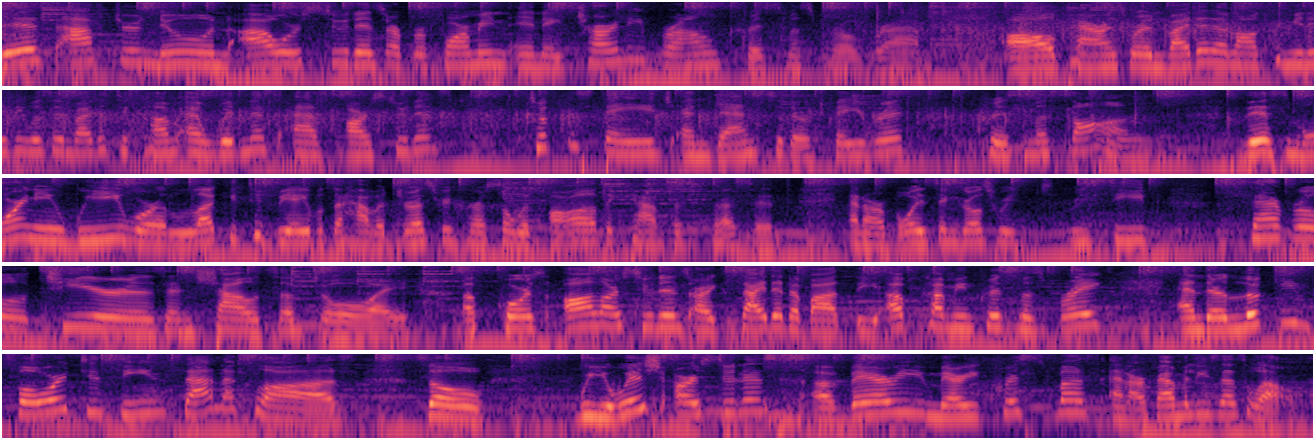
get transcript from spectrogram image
this afternoon, our students are performing in a Charlie Brown Christmas program. All parents were invited and all community was invited to come and witness as our students took the stage and danced to their favorite Christmas songs. This morning, we were lucky to be able to have a dress rehearsal with all the campus present, and our boys and girls re- received several cheers and shouts of joy. Of course, all our students are excited about the upcoming Christmas break and they're looking forward to seeing Santa Claus. So, we wish our students a very Merry Christmas and our families as well.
